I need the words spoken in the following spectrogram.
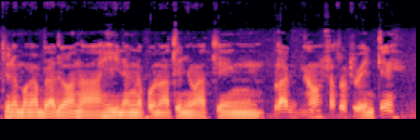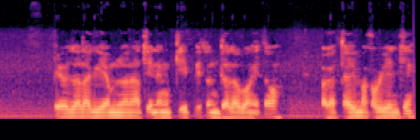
Ito na mga brad, oh, nahinang na po natin yung ating plug no, sa 220. Pero lalagyan muna natin ng tip itong dalawang ito para tayo makaryente.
